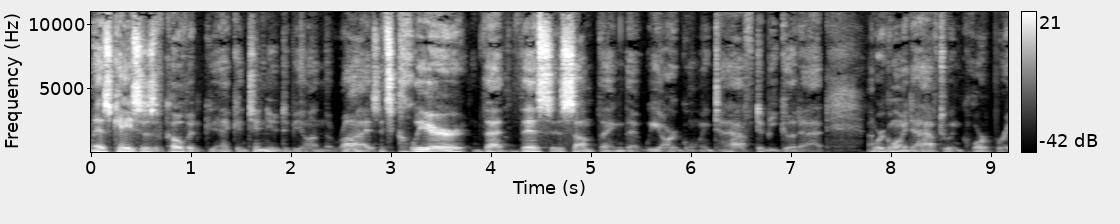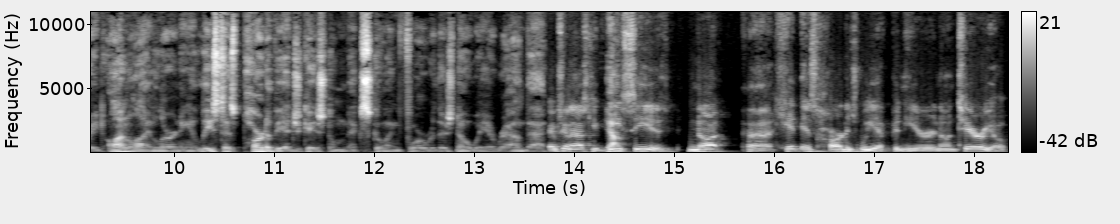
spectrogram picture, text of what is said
as cases of COVID continue to be on the rise, it's clear that this is something that we are going to have to be good at. We're going to have to incorporate online learning, at least as part of the educational mix going forward. There's no way around that. I was going to ask you, yeah. BC is not uh, hit as hard as we have been here in Ontario.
